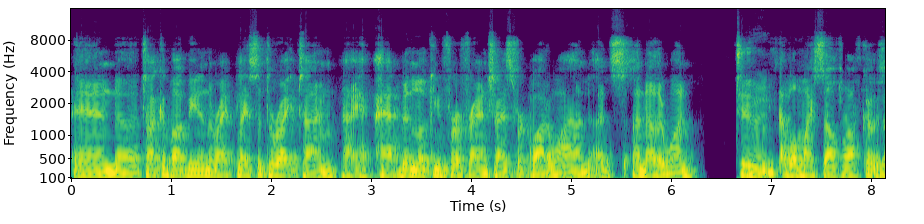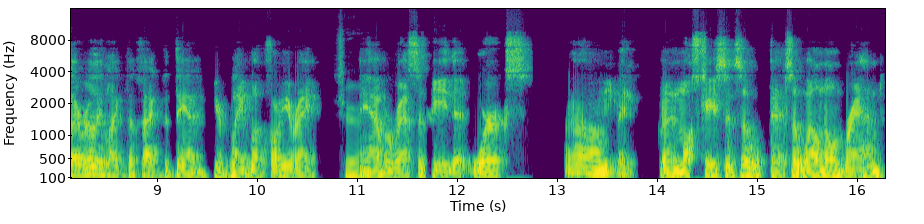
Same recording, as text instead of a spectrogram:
and uh, talk about being in the right place at the right time. I had been looking for a franchise for quite a while, and it's another one to right. double myself off because I really like the fact that they have your playbook for you, right? Sure. They have a recipe that works. Um, in most cases, it's a it's a well known brand,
